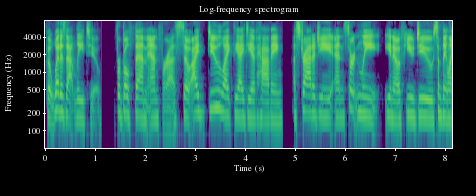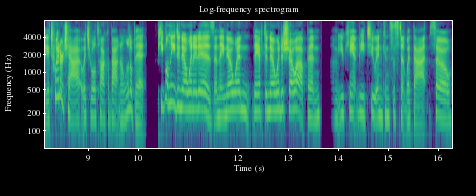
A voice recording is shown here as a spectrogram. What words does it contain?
but what does that lead to for both them and for us? So I do like the idea of having a strategy. And certainly, you know, if you do something like a Twitter chat, which we'll talk about in a little bit, people need to know when it is and they know when they have to know when to show up. And um, you can't be too inconsistent with that. So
